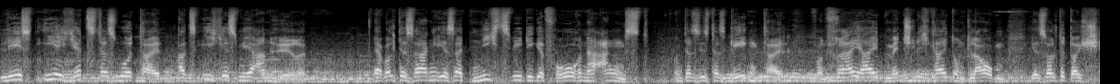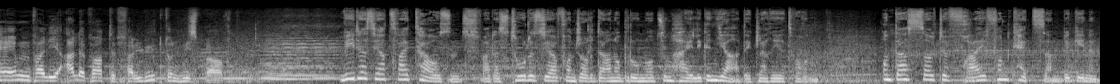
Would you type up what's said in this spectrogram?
lest ihr jetzt das Urteil, als ich es mir anhöre. Er wollte sagen, ihr seid nichts wie die gefrorene Angst. Und das ist das Gegenteil von Freiheit, Menschlichkeit und Glauben. Ihr solltet euch schämen, weil ihr alle Worte verlügt und missbraucht. Wie das Jahr 2000 war das Todesjahr von Giordano Bruno zum heiligen Jahr deklariert worden. Und das sollte frei von Ketzern beginnen.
